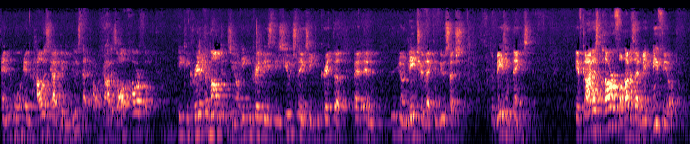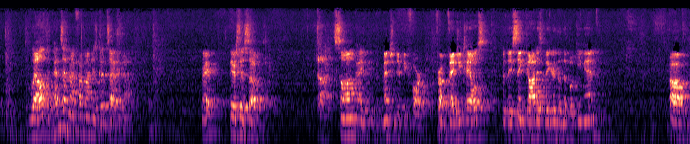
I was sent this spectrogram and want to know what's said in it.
and, and how is God going to use that power? God is all powerful. He can create the mountains, you know, he can create these, these huge things. He can create the, and, and, you know, nature that can do such amazing things. If God is powerful, how does that make me feel? Well, it depends on if I'm on his good side or not. Right? There's this uh, uh, song, I mentioned it before, from Veggie Tales, where they sing God is bigger than the boogeyman. Um,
